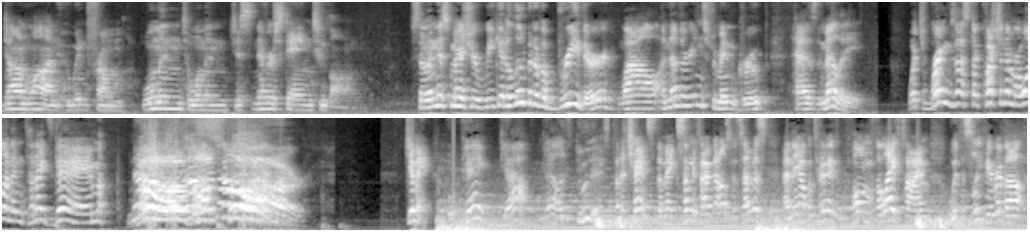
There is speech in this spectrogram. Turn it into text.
Don Juan who went from woman to woman, just never staying too long. So in this measure we get a little bit of a breather while another instrument group has the melody. Which brings us to question number one in tonight's game. Know the score! Jimmy. Okay, yeah, yeah, let's do this. For the chance to make $75 for service and the opportunity to perform for the lifetime with the Sleepy River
